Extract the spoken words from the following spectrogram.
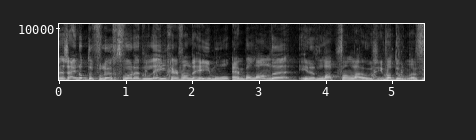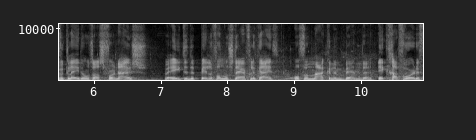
we zijn op de vlucht voor het leger van de hemel en belanden in het lab van Laozi. Wat doen we? We verkleden ons als fornuis. We eten de pillen van onsterfelijkheid of we maken een bende. Ik ga voor de 50-50.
